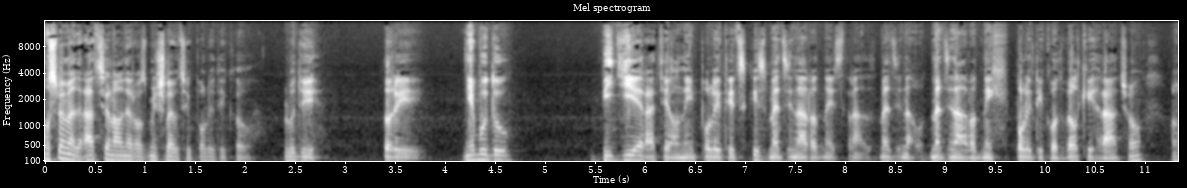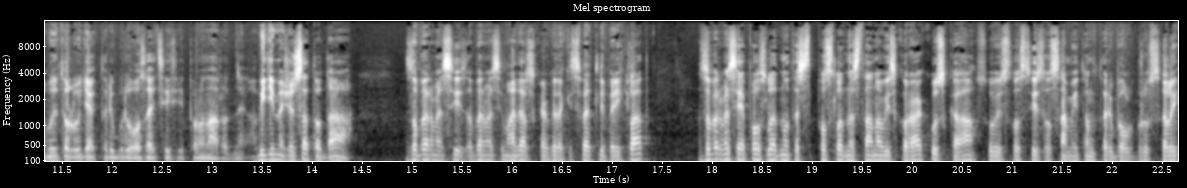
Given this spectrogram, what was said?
musíme mať racionálne rozmýšľajúcich politikov, ľudí, ktorí nebudú vydierateľní politicky z medzinárodnej strany, z medzina, od medzinárodných politikov, od veľkých hráčov, ale budú to ľudia, ktorí budú ozaj cítiť pronárodné. A vidíme, že sa to dá. Zoberme si, zoberme si Maďarsko ako taký svetlý príklad. Zoberme si aj poslednú, posledné stanovisko Rakúska v súvislosti so summitom, ktorý bol v Bruseli,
